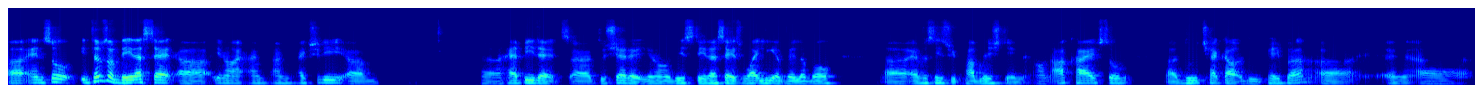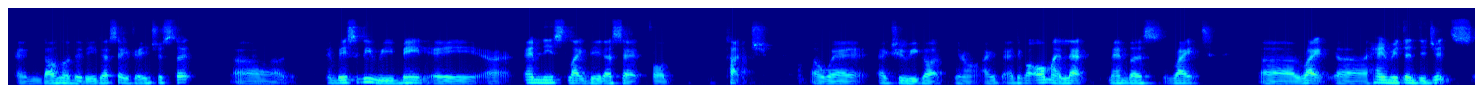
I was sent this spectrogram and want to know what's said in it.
Uh, and so in terms of data set, uh, you know, I, am I'm, I'm actually um, uh, happy that to share that, you know, this data set is widely available ever since we published in on arXiv. So do check out the paper and, and download the data set if you're interested. Uh, and basically we made a uh, MNIST-like data set for touch, uh, where actually we got, you know, I, I think all my lab members write, uh, write uh, handwritten digits.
